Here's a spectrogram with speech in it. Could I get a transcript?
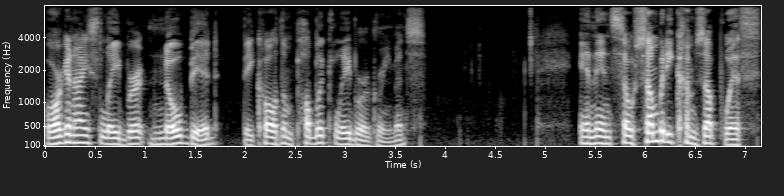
organized labor, no bid. They call them public labor agreements. And then so somebody comes up with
